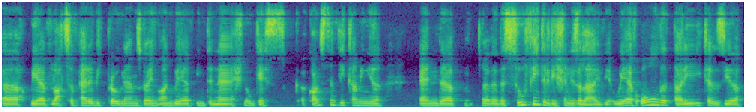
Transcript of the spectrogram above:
uh, we have lots of Arabic programs going on. We have international guests constantly coming here. And uh, the, the, Sufi tradition is alive here. We have all the tariqas here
